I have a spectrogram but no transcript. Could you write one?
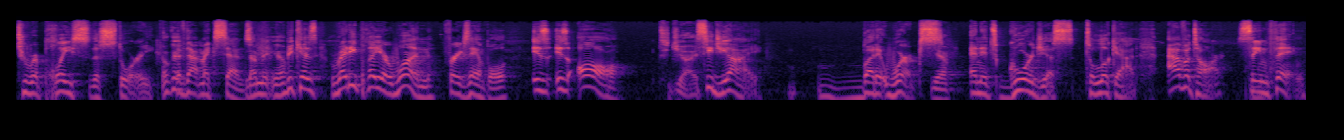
to replace the story. Okay. If that makes sense. That ma- yeah. Because Ready Player One, for example, is is all CGI. CGI, but it works. Yeah. And it's gorgeous to look at. Avatar, same thing.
